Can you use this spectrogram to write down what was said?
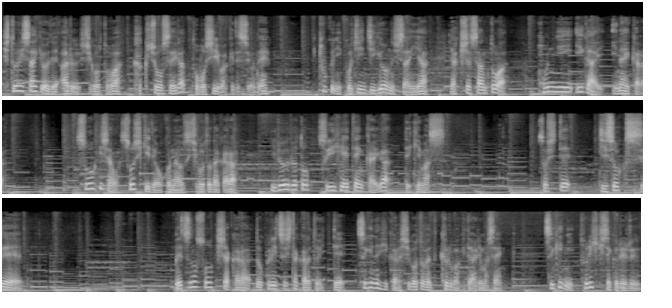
一人作業である仕事は拡張性が乏しいわけですよね。特に個人事業主さんや役者さんとは本人以外いないから。葬儀社は組織で行う仕事だからいろいろと水平展開ができます。そして持続性。別の葬儀社から独立したからといって次の日から仕事が来るわけではありません。次に取引してくれる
